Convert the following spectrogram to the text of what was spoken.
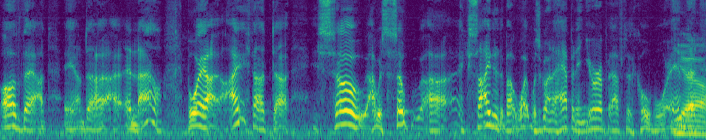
of that. And uh, and now, boy, I, I thought uh, so I was so uh, excited about what was going to happen in Europe after the Cold War, and uh, yeah. uh,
